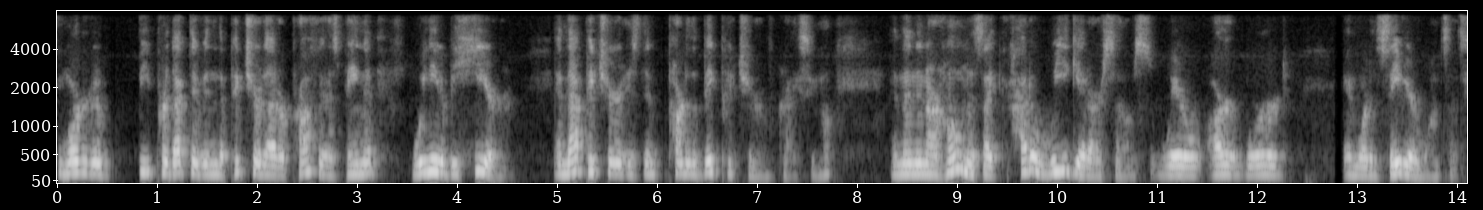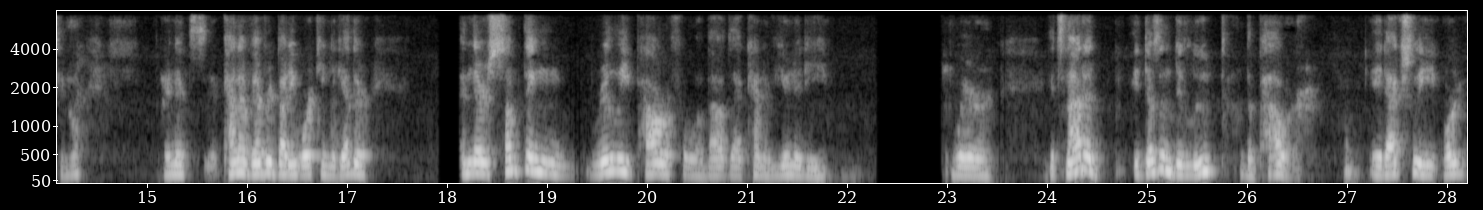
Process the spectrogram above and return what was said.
in order to be productive in the picture that our prophet has painted, we need to be here and that picture is then part of the big picture of Christ, you know. And then in our home, it's like, how do we get ourselves where our word and where the Savior wants us, you know? And it's kind of everybody working together. And there's something really powerful about that kind of unity where it's not a, it doesn't dilute the power. It actually, or,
